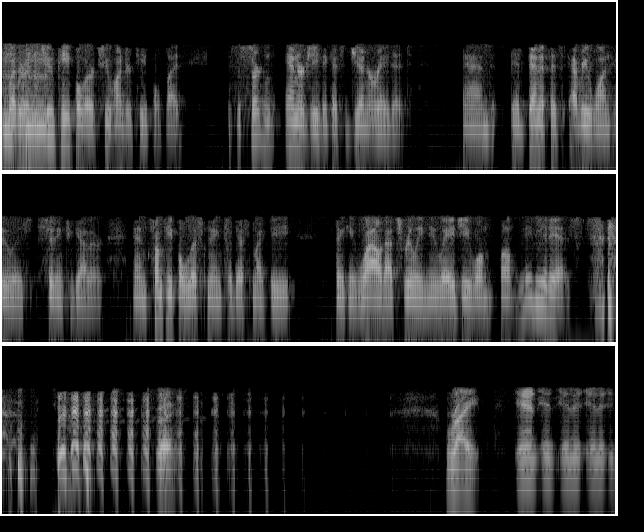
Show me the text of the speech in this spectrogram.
whether Mm-hmm. it's two people or 200 people, but it's a certain energy that gets generated and it benefits everyone who is sitting together. And some people listening to this might be thinking, wow, that's really new agey. Well, well maybe it is. Right. right. And it and it and it,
